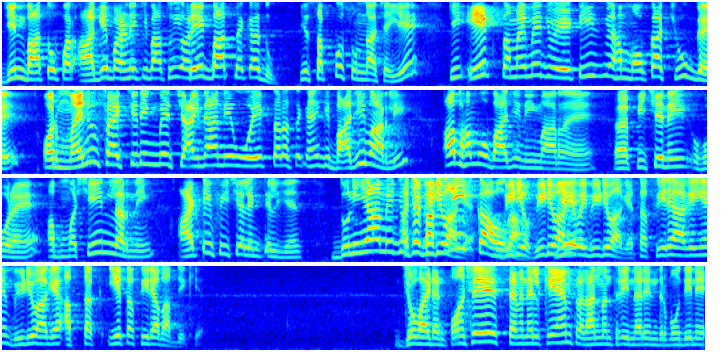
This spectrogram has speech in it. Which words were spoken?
जिन बातों पर आगे बढ़ने की बात हुई। और एक बात मैं कह दूँ, ये सबको सुनना चाहिए कि एक समय में जो एटीज में हम मौका चूक गए और मैन्युफैक्चरिंग में चाइना ने वो एक तरह से कहें कि बाजी मार ली, अब हम वो बाजी नहीं मार रहे हैं पीछे नहीं हो रहे हैं। अब मशीन लर्निंग आर्टिफिशियल इंटेलिजेंस दुनिया में जो अच्छा वीडियो गया। का होगा। वीडियो वीडियो आ गया भाई वीडियो आ गया। तस्वीरें आ गई हैं वीडियो आ गया। अब तक ये तस्वीरें अब आप देखिए। जो बाइडन पहुँचे सेवन एल के एम प्रधानमंत्री नरेंद्र मोदी ने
